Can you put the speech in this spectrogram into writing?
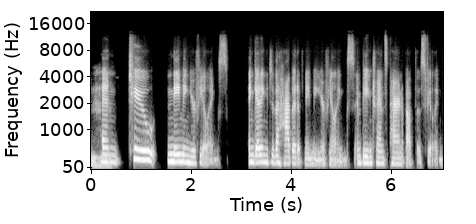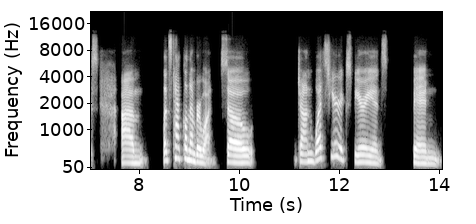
mm-hmm. and two, naming your feelings and getting into the habit of naming your feelings and being transparent about those feelings. Um, let's tackle number one. So, John, what's your experience been?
